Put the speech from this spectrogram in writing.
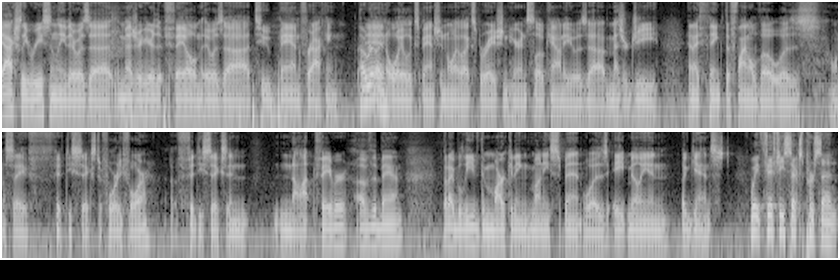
actually, recently there was a measure here that failed. It was uh, to ban fracking Oh, really? and oil expansion, oil exploration here in SLO County. It was uh, Measure G, and I think the final vote was I want to say 56 to 44, uh, 56 in not favor of the ban. But I believe the marketing money spent was eight million against wait 56%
